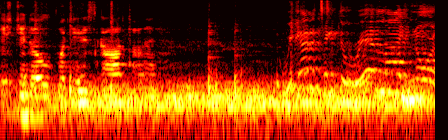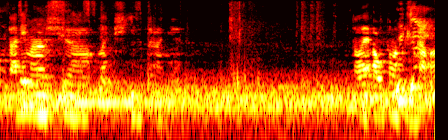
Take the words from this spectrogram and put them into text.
Ještě dolů po těch eskalátorech. Tady máš uh, lepší zbraně. Tohle je automatická.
